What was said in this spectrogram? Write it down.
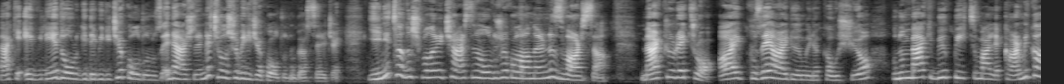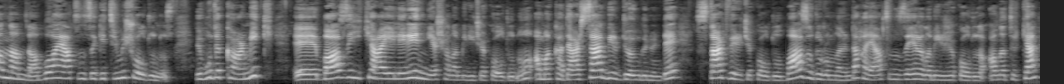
belki evliliğe doğru gidebilecek olduğunuz enerjilerinde çalışabilecek olduğunu gösterecek. Yeni tanışmalar içerisinde olacak olanlarınız varsa Merkür Retro, Ay Kuzey Ay düğümüyle kavuşuyor. Bunun belki büyük bir ihtimalle karmik anlamda bu hayatınıza getirmiş olduğunuz ve burada karmik e, bazı hikayelerin yaşanabilecek olduğunu ama kadersel bir döngünün de start verecek olduğu bazı durumlarında hayatınızda yer alabilecek olduğunu anlatırken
